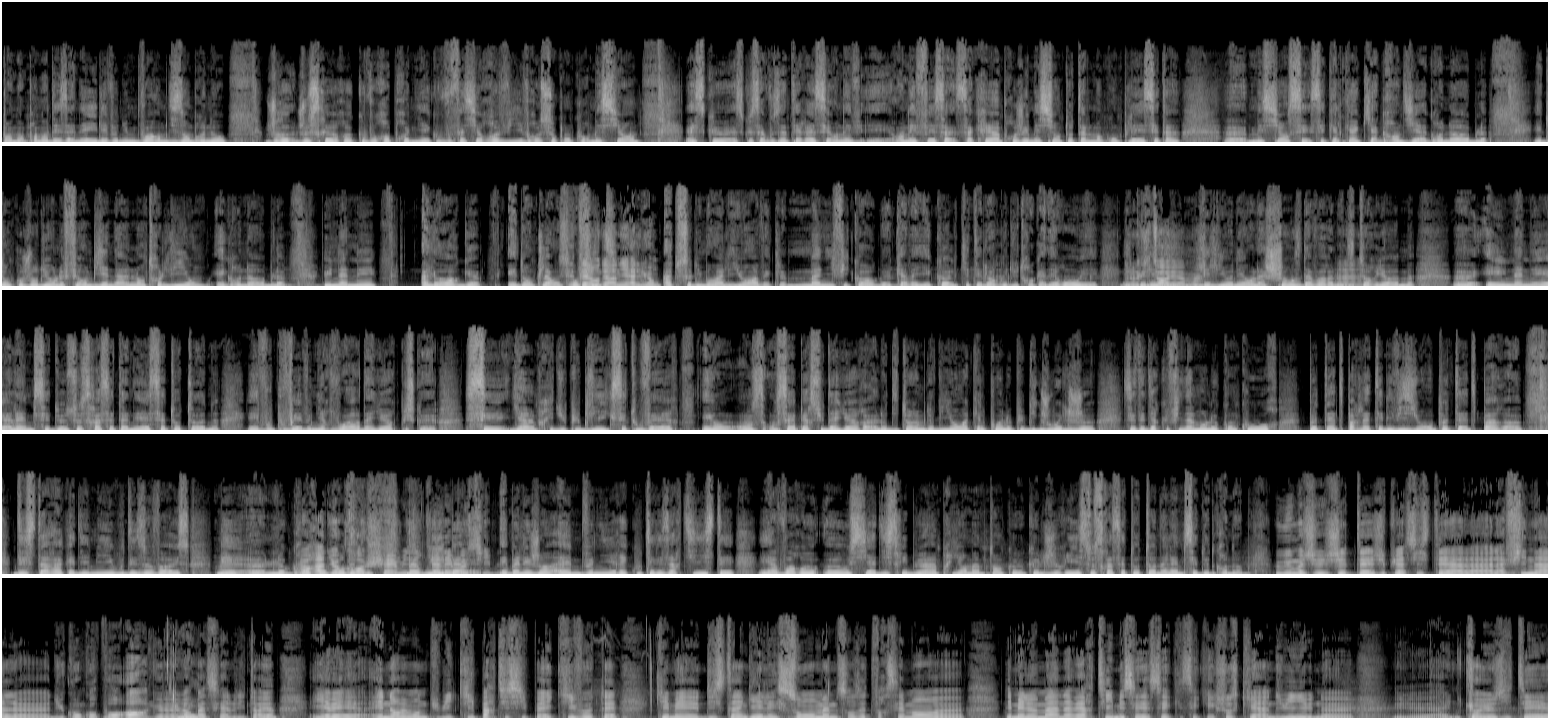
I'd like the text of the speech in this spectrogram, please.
pendant pendant des années. Il est venu me voir en me disant Bruno, je, je serais heureux que vous repreniez, que vous fassiez revivre ce concours Messian. Est-ce que est-ce que ça vous intéresse? Et on est en effet, ça, ça, crée un projet Messian totalement complet. C'est un euh, Messian, c'est quelqu'un qui a grandi à Grenoble, et donc aujourd'hui on le fait en biennale entre Lyon et Grenoble. Une année à l'orgue. Et donc là, on profite. C'était l'an dernier à Lyon. Absolument, à Lyon, avec le magnifique orgue mm. Cavaillé-École, qui était l'orgue du Trocadéro, et, et que les, les, Lyonnais ont la chance d'avoir à l'auditorium. Euh, et une année à la MC2, ce sera cette année, cet automne. Et vous pouvez venir voir d'ailleurs, puisque c'est, il y a un prix du public, c'est ouvert. Et on, on, on s'est aperçu d'ailleurs à l'auditorium de Lyon à quel point le public jouait le jeu. C'est-à-dire que finalement, le concours, peut-être par la télévision, peut-être par euh, des Star Academy ou des The Voice, mais euh, le grand radio crochet bah musical est bah, possible. Et eh ben les gens aiment venir écouter les artistes et, et avoir eux, aussi à distribuer un prix en même temps que, que le jury. Et ce sera cet automne à la MC2 de Grenoble. Oui, moi j'étais, j'ai pu assister à la, la finale euh, du concours pour orgue euh, l'an passé à l'auditorium. Et il y avait énormément de public qui participait, qui votait, qui aimait distinguer les sons, même sans être forcément euh, des mélomanes avertis. Mais c'est quelque chose qui induit une une, une curiosité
